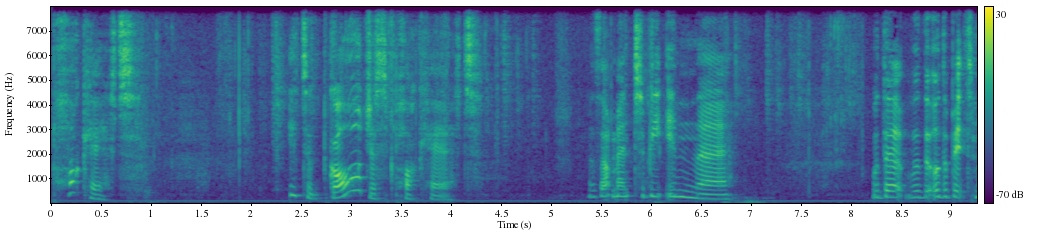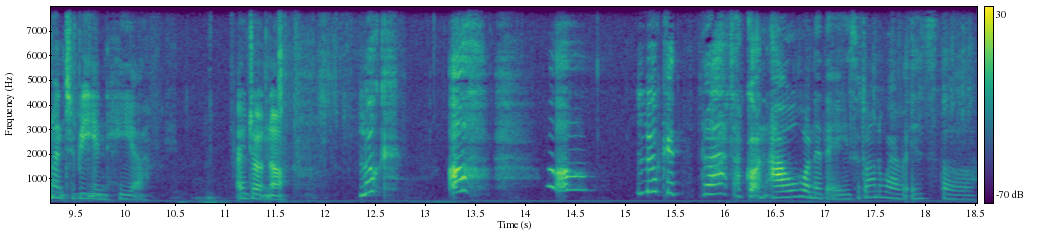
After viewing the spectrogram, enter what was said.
pocket. It's a gorgeous pocket. Is that meant to be in there? Were the, were the other bits meant to be in here? I don't know. Look. Oh. I've got an owl one of these. I don't know where it is though.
